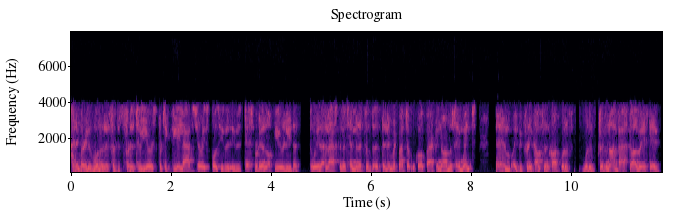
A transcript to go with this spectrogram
had a very good run of it for the, for the two years, particularly last year. I suppose he was he was desperately unlucky, really, that the way that last kind of ten minutes of the, the Limerick match up in Croke Park in normal time went. Um, I'd be pretty confident Cork would have would have driven on past Galway if they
